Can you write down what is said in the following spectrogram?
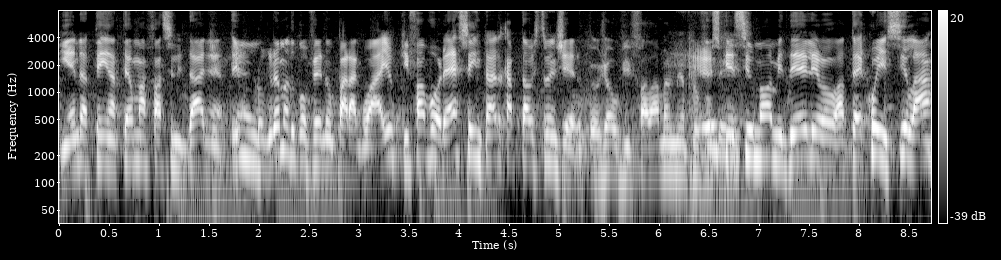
E ainda tem até uma facilidade, tem um programa do governo paraguaio que favorece a entrada de capital estrangeiro. Eu já ouvi falar, mas não me aprofundei. Eu esqueci o nome dele, eu até conheci lá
